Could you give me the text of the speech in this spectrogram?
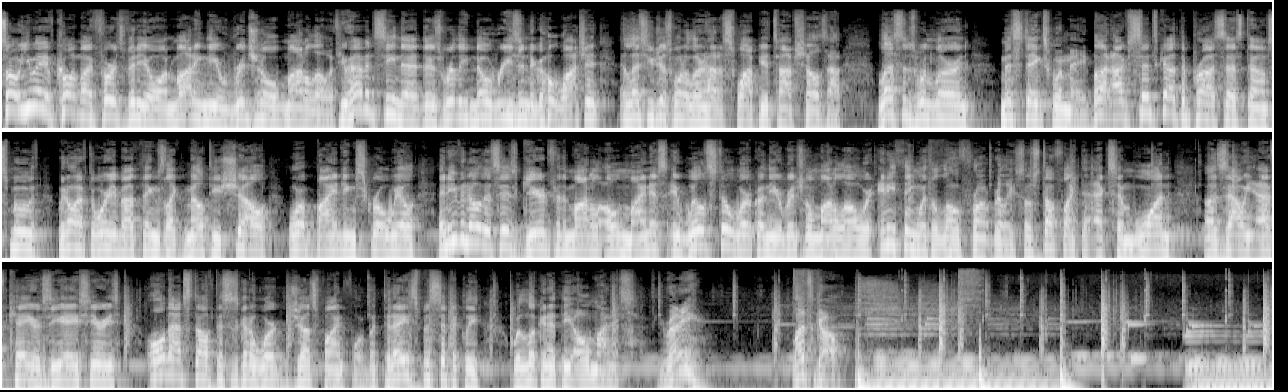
So you may have caught my first video on modding the original Model O. If you haven't seen that, there's really no reason to go watch it unless you just want to learn how to swap your top shells out. Lessons were learned, mistakes were made. But I've since got the process down smooth. We don't have to worry about things like melty shell or a binding scroll wheel. And even though this is geared for the Model O minus, it will still work on the original Model O or anything with a low front really. So stuff like the XM1, uh, Zowie FK or ZA series, all that stuff this is gonna work just fine for. But today specifically, we're looking at the O minus. You ready? Let's go.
